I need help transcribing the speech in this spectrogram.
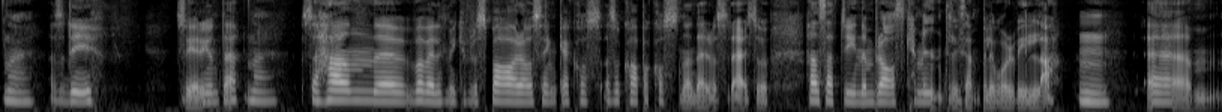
Nej. Alltså det är så är det ju inte. Nej. Så han eh, var väldigt mycket för att spara och sänka kost, alltså kapa kostnader och sådär. Så han satte ju in en braskamin till exempel i vår villa. Mm. Ehm,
